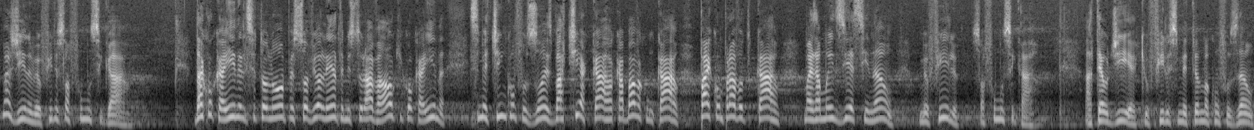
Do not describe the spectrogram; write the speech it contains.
Imagina, meu filho só fuma um cigarro. Da cocaína, ele se tornou uma pessoa violenta, misturava álcool e cocaína, se metia em confusões, batia carro, acabava com o carro, o pai comprava outro carro, mas a mãe dizia assim: Não, meu filho só fuma um cigarro. Até o dia que o filho se meteu numa confusão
